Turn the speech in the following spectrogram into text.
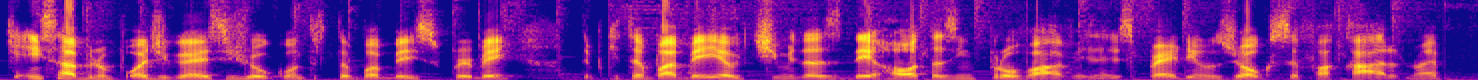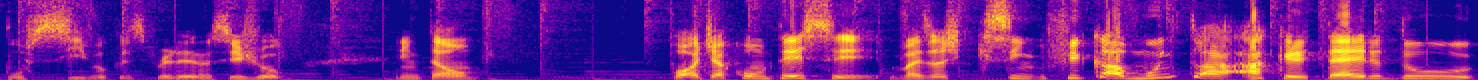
Quem sabe não pode ganhar esse jogo contra o Tampa Bay super bem. Até porque Tampa Bay é o time das derrotas improváveis. Né? Eles perdem os jogos e você fala, cara, não é possível que eles perderam esse jogo. Então, pode acontecer. Mas eu acho que sim, fica muito a, a critério do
